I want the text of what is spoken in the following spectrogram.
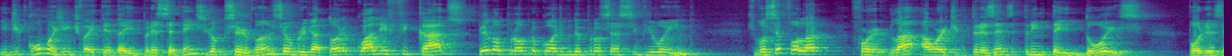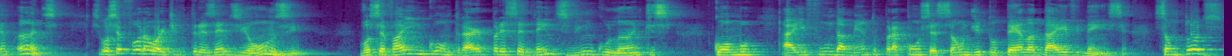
e de como a gente vai ter daí precedentes de observância obrigatória qualificados pelo próprio Código de Processo Civil ainda. Se você for lá, for lá ao artigo 332, por exemplo, antes, se você for ao artigo 311, você vai encontrar precedentes vinculantes como aí fundamento para concessão de tutela da evidência. São todos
